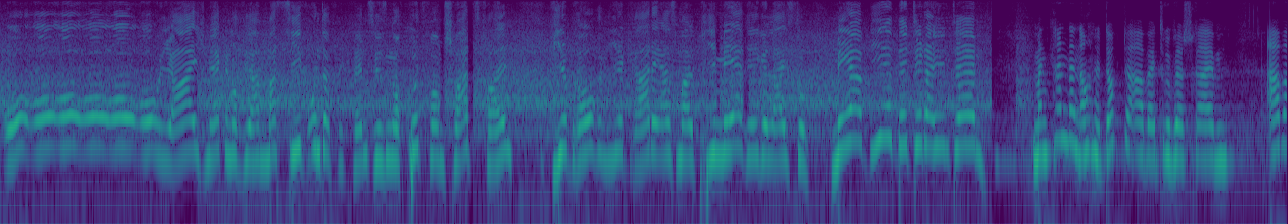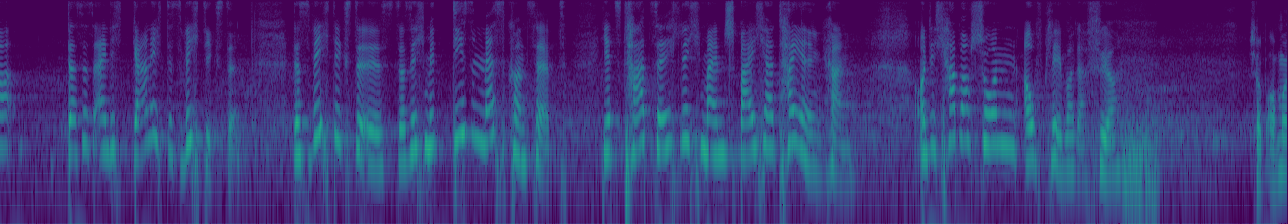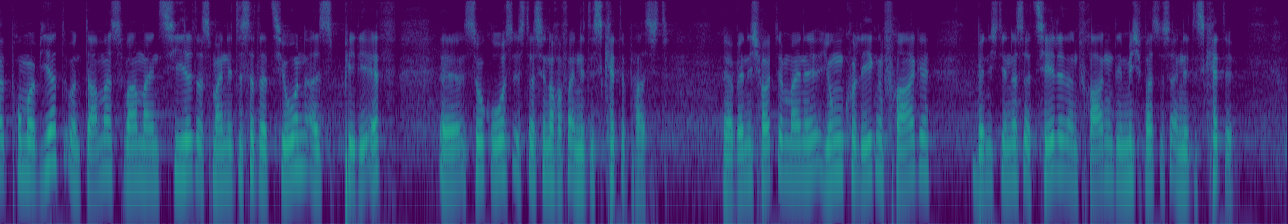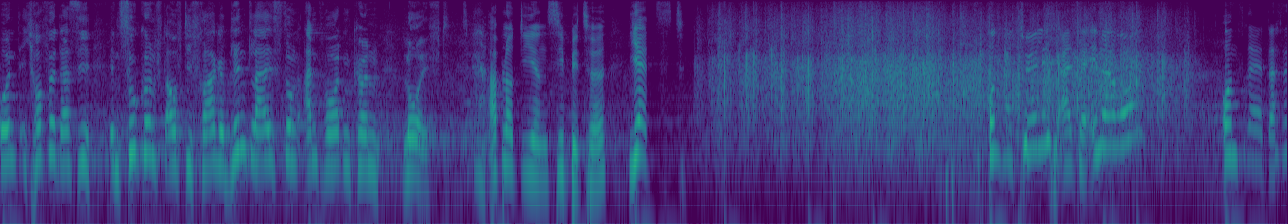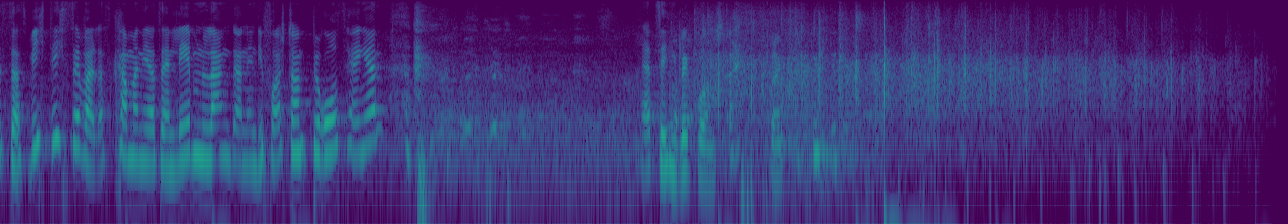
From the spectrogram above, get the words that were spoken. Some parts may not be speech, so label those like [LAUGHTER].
oh, oh, oh, oh, oh, ja, ich merke noch, wir haben massiv Unterfrequenz, wir sind noch kurz vorm Schwarzfallen. Wir brauchen hier gerade erstmal Primärregelleistung. Mehr Bier bitte da hinten! Man kann dann auch eine Doktorarbeit drüber schreiben, aber das ist eigentlich gar nicht das Wichtigste. Das Wichtigste ist, dass ich mit diesem Messkonzept jetzt tatsächlich meinen Speicher teilen kann. Und ich habe auch schon Aufkleber dafür. Ich habe auch mal promoviert und damals war mein Ziel, dass meine Dissertation als PDF äh, so groß ist, dass sie noch auf eine Diskette passt. Ja, wenn ich heute meine jungen Kollegen frage, wenn ich denen das erzähle, dann fragen die mich, was ist eine Diskette? Und ich hoffe, dass Sie in Zukunft auf die Frage Blindleistung antworten können, läuft. Applaudieren Sie bitte jetzt. Und natürlich als Erinnerung, unsere, das ist das Wichtigste, weil das kann man ja sein Leben lang dann in die Vorstandsbüros hängen. [LAUGHS] Herzlichen Glückwunsch. Danke.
